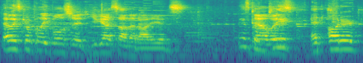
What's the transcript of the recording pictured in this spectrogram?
That was complete bullshit. You guys saw that, audience. This is That complete was- and utter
